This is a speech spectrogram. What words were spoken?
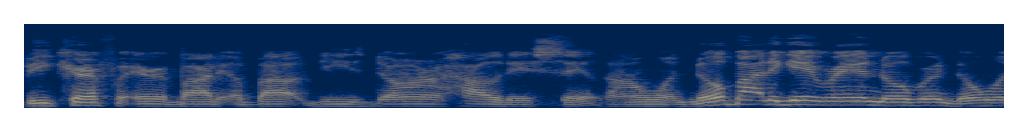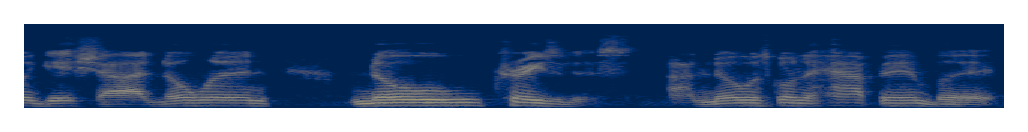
Be careful, everybody, about these darn holiday sales. I don't want nobody get ran over, no one get shot, no one, no craziness. I know it's going to happen, but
